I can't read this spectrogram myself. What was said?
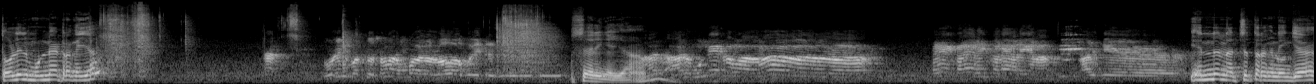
தொழில் முன்னேற்றங்க ஐயா? ஆ, தொழில் பத்து வருஷமா ரொம்ப லோவா போயிட்டு இருக்கு சரிங்க ஐயா. அது- முன்னேற்றமாகனா என்ன நட்சத்திரங்க நீங்கள்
